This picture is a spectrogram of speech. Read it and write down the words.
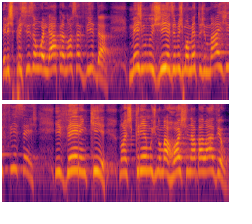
Eles precisam olhar para a nossa vida, mesmo nos dias e nos momentos mais difíceis, e verem que nós cremos numa rocha inabalável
